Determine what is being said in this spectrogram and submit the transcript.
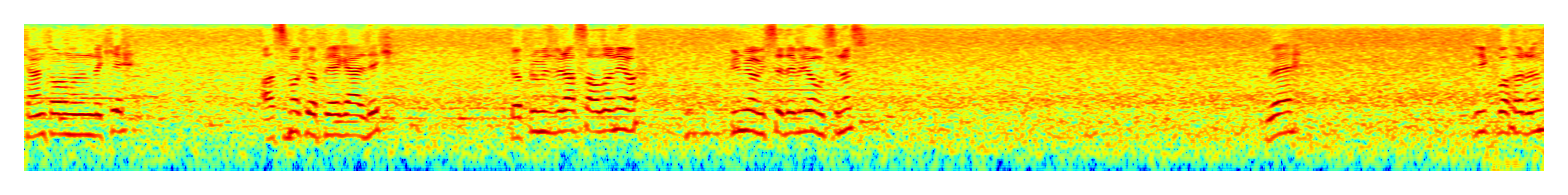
Kent ormanındaki Asma Köprü'ye geldik. Köprümüz biraz sallanıyor. Bilmiyorum hissedebiliyor musunuz? Ve ilkbaharın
